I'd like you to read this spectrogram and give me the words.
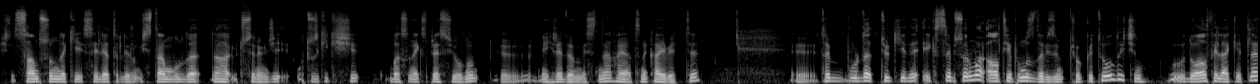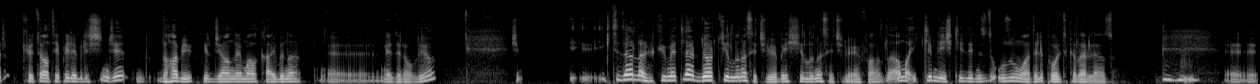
işte Samsun'daki seli hatırlayalım. İstanbul'da daha 3 sene önce 32 kişi basın ekspres yolunun e, nehre dönmesinden hayatını kaybetti. E, tabii burada Türkiye'de ekstra bir sorun var. Altyapımız da bizim çok kötü olduğu için bu doğal felaketler kötü altyapıyla birleşince daha büyük bir can ve mal kaybına e, neden oluyor. Şimdi iktidarlar, hükümetler 4 yıllığına seçiliyor, 5 yıllığına seçiliyor en fazla ama iklim değişikliği dediğinizde uzun vadeli politikalar lazım. Hı hı.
